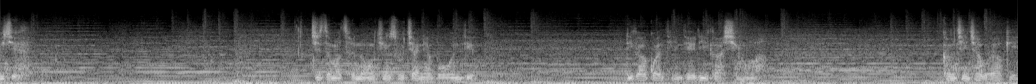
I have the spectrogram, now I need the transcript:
雨杰，即阵仔陈龙情绪这么无稳定，你甲冠廷在你家生活，敢真正不要紧？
